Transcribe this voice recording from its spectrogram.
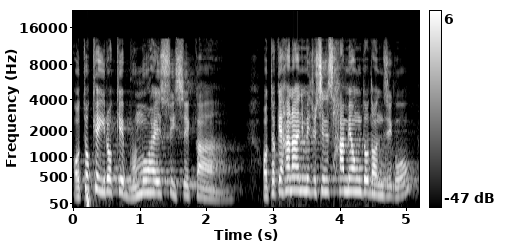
어떻게 이렇게 무모할 수 있을까? 어떻게 하나님이 주신 사명도 던지고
